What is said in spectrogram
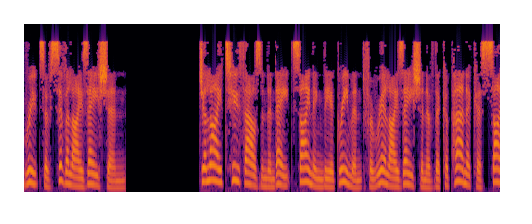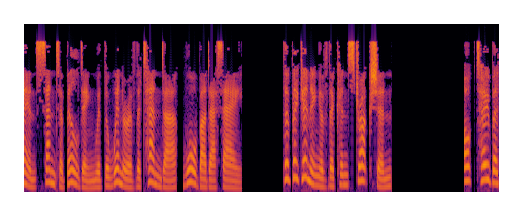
Roots of Civilization, July 2008 signing the agreement for realization of the Copernicus Science Center building with the winner of the tender, Warbud SA. The beginning of the construction October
